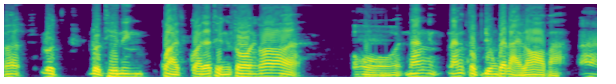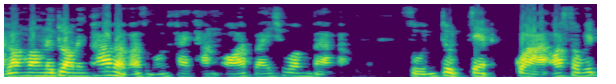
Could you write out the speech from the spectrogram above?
ก็หลุดหลุดทีนึงกว่ากว่าจะถึงโซนก็ โอ้โหนั่งนั่งตบยุงไปหลายรอบอะอ่าลองลองนึกลองนึกภาพแบบว่าสมมติใครทำออสไว้ช่วงแบบ0.7 กว่าออสสวิต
